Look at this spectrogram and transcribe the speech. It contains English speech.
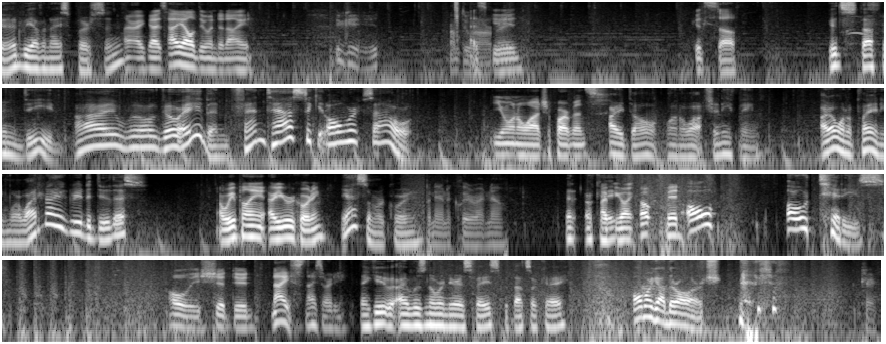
good. We have a nice person. All right, guys, how y'all doing tonight? You good? I'm doing That's alright. good. Good stuff. Good stuff indeed. I will go A then. Fantastic. It all works out. You want to watch apartments? I don't want to watch anything. I don't want to play anymore. Why did I agree to do this? Are we playing? Are you recording? Yes, I'm recording. Banana clear right now. Then- Might Okay. be going. Oh, mid. Oh, oh, titties. Holy shit, dude. Nice, nice already. Thank you. I was nowhere near his face, but that's okay. Oh my god, they're all arch. Okay.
